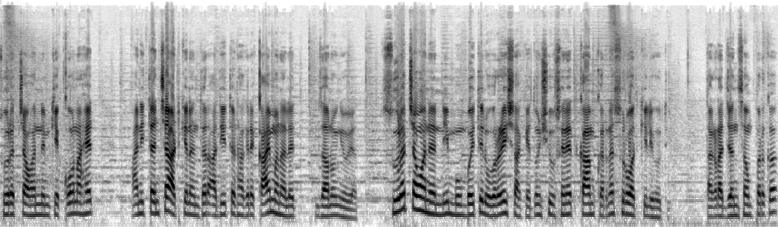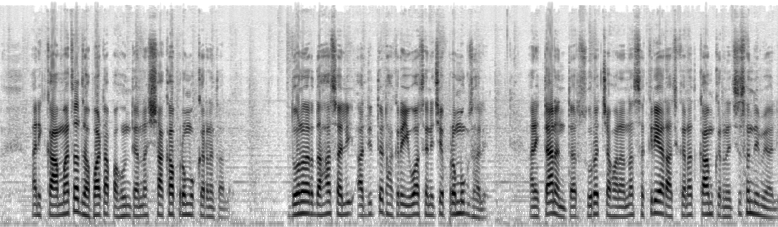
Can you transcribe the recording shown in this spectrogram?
सूरज चव्हाण नेमके कोण आहेत आणि त्यांच्या अटकेनंतर आदित्य ठाकरे काय म्हणालेत जाणून घेऊयात. सूरज चव्हाण यांनी मुंबईतील वरळी शाखेतून शिवसेनेत काम करण्यास सुरुवात केली होती. तगडा जनसंपर्क आणि कामाचा झपाटा पाहून त्यांना शाखा प्रमुख करण्यात आलं. दोन हजार दहा साली आदित्य ठाकरे युवा सेनेचे प्रमुख झाले आणि त्यानंतर सूरज चव्हाणांना सक्रिय राजकारणात काम करण्याची संधी मिळाली.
